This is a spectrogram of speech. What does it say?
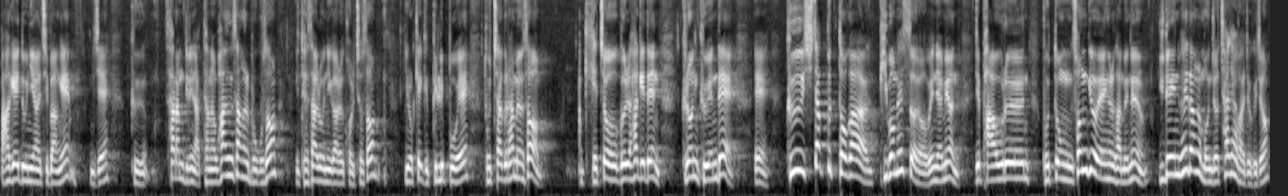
마게도니아 지방에 이제 그 사람들이 나타난 환상을 보고서 데살로니가를 걸쳐서 이렇게 그 빌립보에 도착을 하면서 개척을 하게 된 그런 교회인데 예, 그 시작부터가 비범했어요. 왜냐하면 이제 바울은 보통 선교 여행을 가면은 유대인 회당을 먼저 찾아가죠, 그죠?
